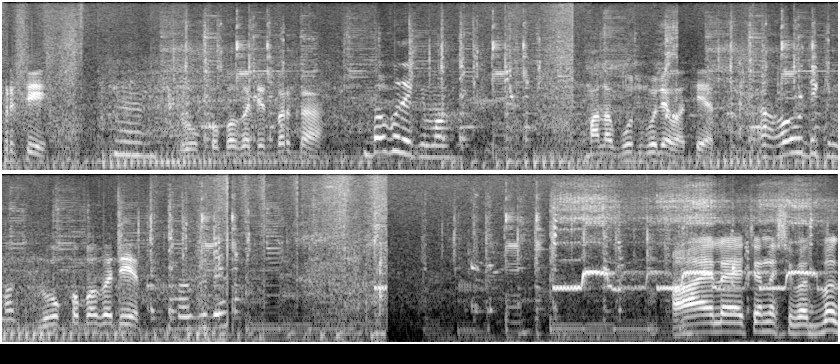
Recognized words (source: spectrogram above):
फिरते लोक बघत आहेत बरं का. बघू दे की मग. मला गोदगोल्या होत्यात होऊ दे की मग. लोक बघत आहेत. बघू दे. हा याला याच्या नशिबात बघ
